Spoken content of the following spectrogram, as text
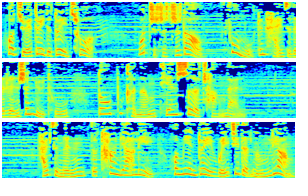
或绝对的对错，我只是知道，父母跟孩子的人生旅途都不可能天色常蓝。孩子们的抗压力或面对危机的能量，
